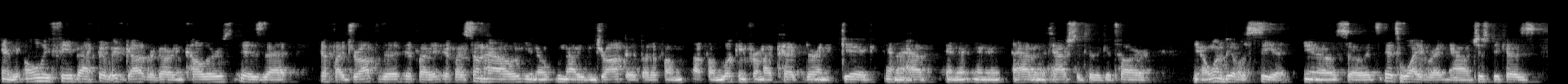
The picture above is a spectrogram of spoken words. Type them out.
and the only feedback that we've got regarding colors is that if I drop the if I if I somehow you know not even drop it, but if I'm if I'm looking for my pick during a gig and I have and, and I haven't attached it to the guitar you know, I want to be able to see it, you know, so it's, it's white right now just because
